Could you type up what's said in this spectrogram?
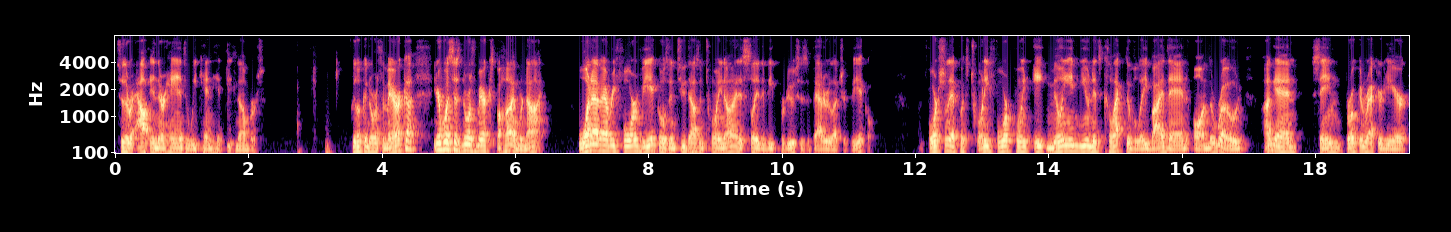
so they're out in their hands and we can hit these numbers. If we look at North America, everyone says North America's behind. We're not. One out of every four vehicles in 2029 is slated to be produced as a battery electric vehicle. Unfortunately, that puts 24.8 million units collectively by then on the road. Again, same broken record here.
